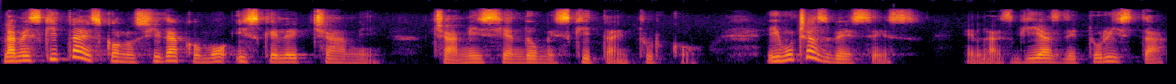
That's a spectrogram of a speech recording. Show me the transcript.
La mezquita es conocida como Iskelet Chami, Chami siendo mezquita en turco, y muchas veces en las guías de turista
